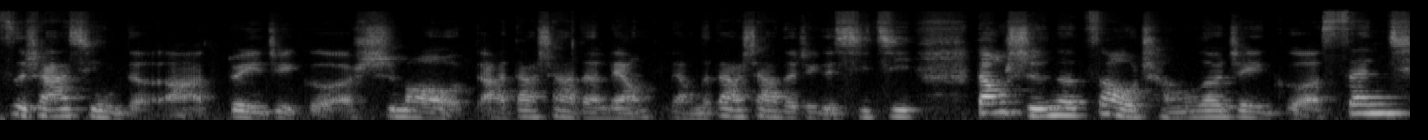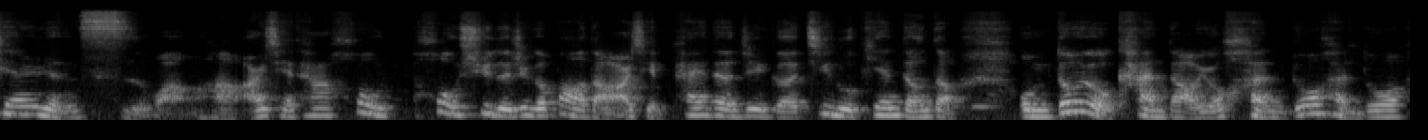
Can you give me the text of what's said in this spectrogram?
自杀性的啊，对这个世贸啊大厦的两两个大厦的这个袭击，当时呢造成了这个三千人死亡哈，而且他后后续的这个报道，而且拍的这个纪录片等等，我们都有看到有很多很多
